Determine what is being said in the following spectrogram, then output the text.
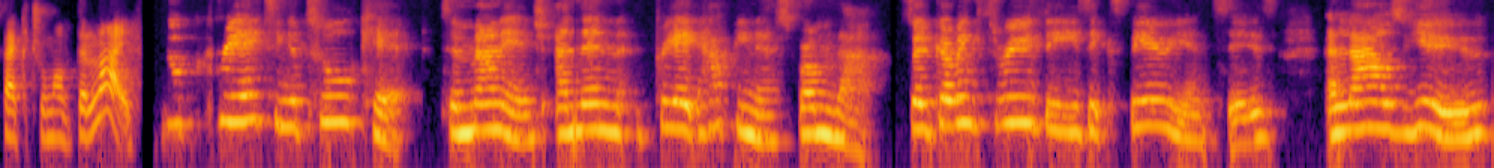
spectrum of their life you're creating a toolkit to manage and then create happiness from that. So, going through these experiences allows you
